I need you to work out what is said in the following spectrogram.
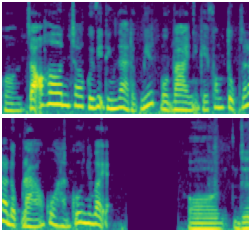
ờ, rõ hơn cho quý vị thính giả được biết một vài những cái phong tục rất là độc đáo của Hàn Quốc như vậy ạ. 어, 이제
